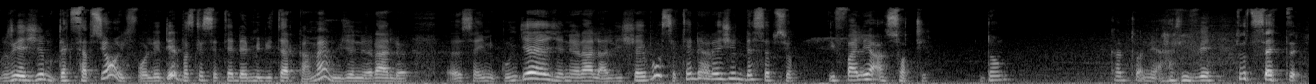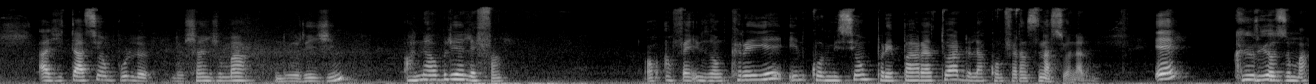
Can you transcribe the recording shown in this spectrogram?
régimes d'exception, il faut le dire, parce que c'était des militaires quand même, général euh, Saïni Koundé, général Ali Cheibou, c'était des régimes d'exception. Il fallait en sortir. Donc, quand on est arrivé, toute cette agitation pour le, le changement de régime, on a oublié les. Oh, Enfin, ils ont créé une commission préparatoire de la conférence nationale. Et, curieusement,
